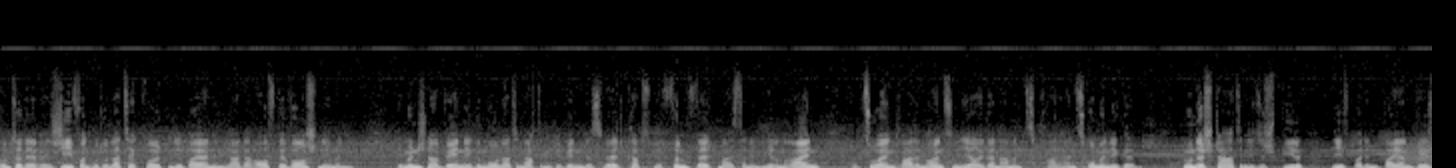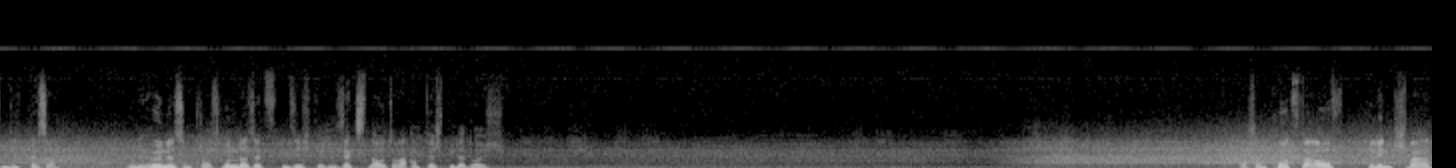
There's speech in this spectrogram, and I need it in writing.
Unter der Regie von Udo Lattek wollten die Bayern im Jahr darauf Revanche nehmen. Die Münchner wenige Monate nach dem Gewinn des Weltcups mit fünf Weltmeistern in ihren Reihen, dazu ein gerade 19-Jähriger namens Karl-Heinz Rummenigge. Nun der Start in dieses Spiel lief bei den Bayern wesentlich besser. Uli Hoeneß und Klaus Wunder setzten sich gegen sechs lauterer Abwehrspieler durch. Doch schon kurz darauf gelingt Schwarz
